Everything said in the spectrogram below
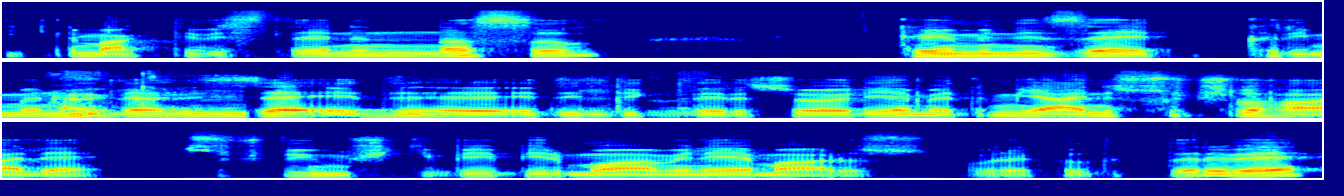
iklim aktivistlerinin nasıl kriminalize, kriminalize ed- edildikleri söyleyemedim. Yani suçlu hale, suçluymuş gibi bir muameleye maruz bırakıldıkları ve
